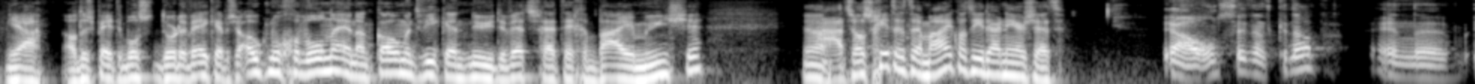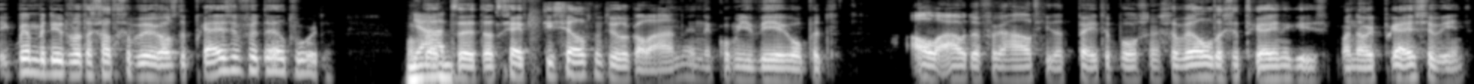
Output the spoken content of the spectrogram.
Ja, al dus Peter Bos, door de week hebben ze ook nog gewonnen. En dan komend weekend nu de wedstrijd tegen Bayern München. Ja, het is wel schitterend hè Mike wat hij daar neerzet. Ja, ontzettend knap. En eh, ik ben benieuwd wat er gaat gebeuren als de prijzen verdeeld worden. Want Ja. dat, eh, dat geeft hij zelf natuurlijk al aan. En dan kom je weer op het aloude verhaaltje dat Peter Bos een geweldige trainer is, maar nooit prijzen wint.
